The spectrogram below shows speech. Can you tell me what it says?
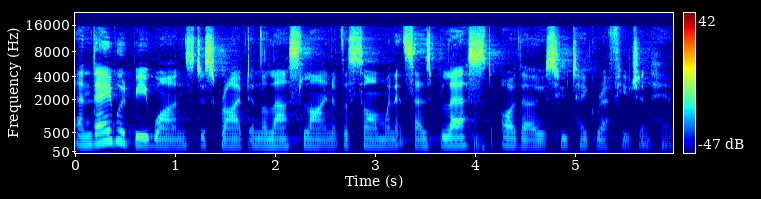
And they would be ones described in the last line of the psalm when it says, Blessed are those who take refuge in him.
